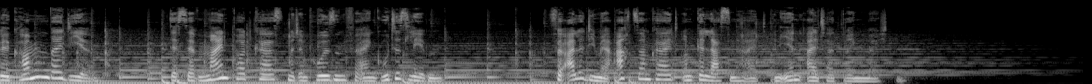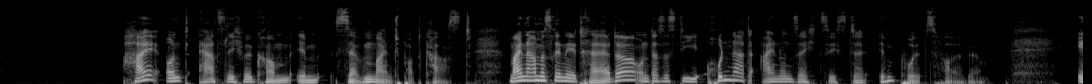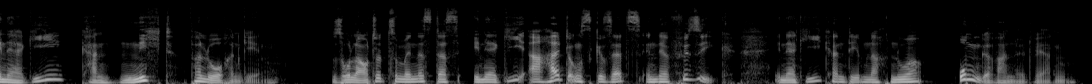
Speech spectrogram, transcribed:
Willkommen bei dir, der Seven Mind Podcast mit Impulsen für ein gutes Leben. Für alle, die mehr Achtsamkeit und Gelassenheit in ihren Alltag bringen möchten. Hi und herzlich willkommen im Seven Mind Podcast. Mein Name ist René Träder und das ist die 161. Impulsfolge. Energie kann nicht verloren gehen. So lautet zumindest das Energieerhaltungsgesetz in der Physik. Energie kann demnach nur umgewandelt werden.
